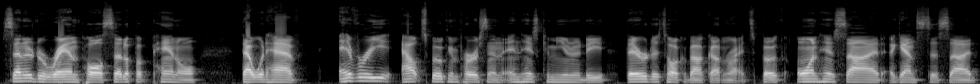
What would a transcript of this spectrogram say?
Senator Rand Paul set up a panel that would have every outspoken person in his community there to talk about gun rights, both on his side, against his side,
